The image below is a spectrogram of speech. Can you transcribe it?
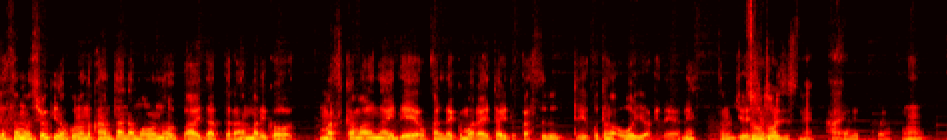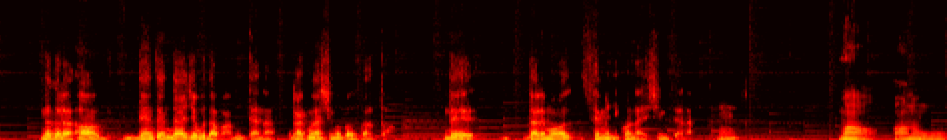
でその初期の頃の簡単なものの場合だったら、あんまりこう、まあ、捕まらないでお金だけもらえたりとかするっていうことが多いわけだよね。その重そ症の通りですね。はい。うん。だから、ああ、全然大丈夫だわ、みたいな。楽な仕事だと。で、誰も責めに来ないし、みたいな。うん。まあ、あの、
